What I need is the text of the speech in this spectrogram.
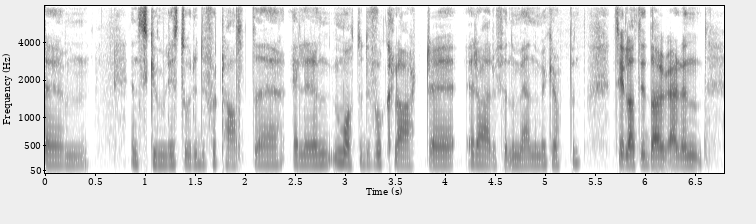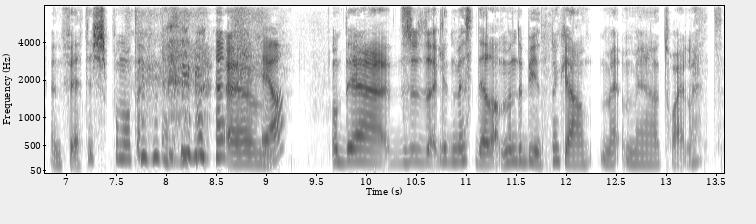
um, en skummel historie du fortalte, eller en måte du forklarte rare fenomener med kroppen, til at i dag er det en, en fetisj, på en måte. um, Ja. Og det, det det er litt mest det, da. Men det begynte nok jeg med, med Twilight.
